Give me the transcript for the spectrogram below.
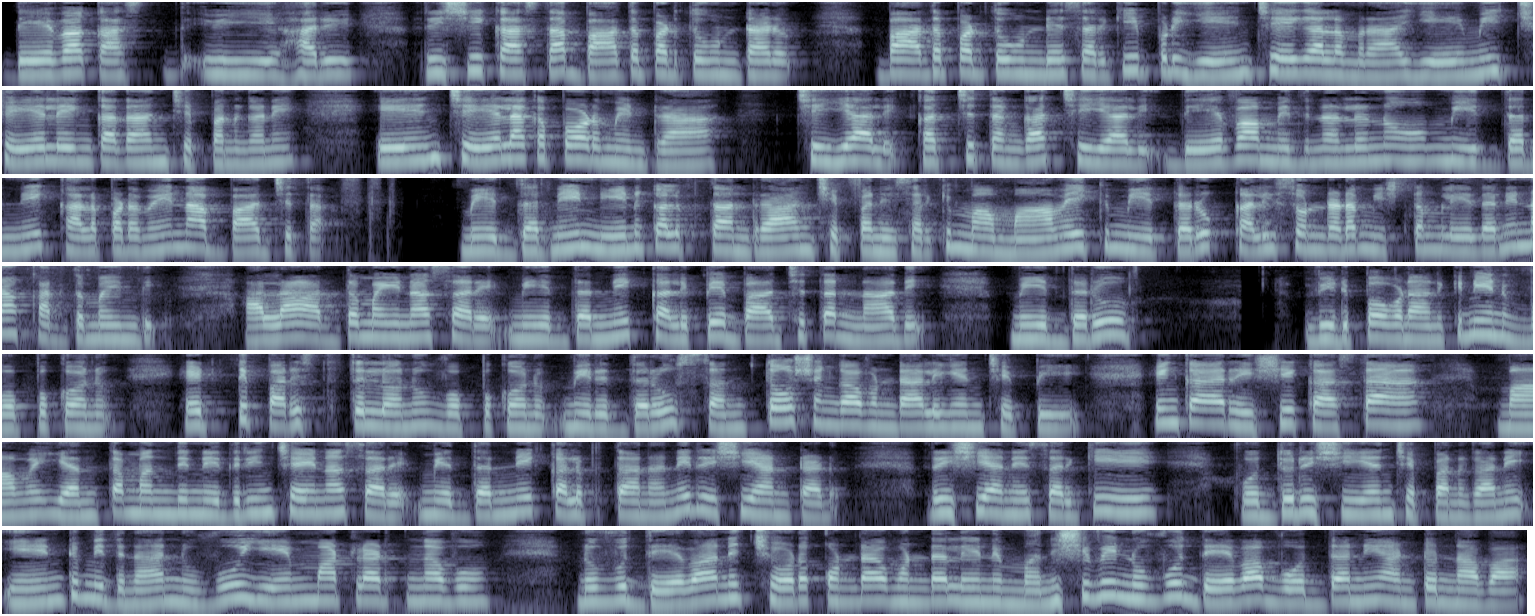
దేవా కాస్త ఈ హరి రిషి కాస్త బాధపడుతూ ఉంటాడు. బాధపడుతూ ఉండేసరికి ఇప్పుడు ఏం చేయగలంరా ఏమీ చేయలేం కదా అని చెప్పాను కానీ ఏం చేయలేకపోవడం ఏంట్రా? చెయ్యాలి ఖచ్చితంగా చెయ్యాలి. దేవా మిథునలను మీ ఇద్దరిని కలపడమే నా బాధ్యత. మీ ఇద్దరిని నేను కలుపుతాను రా అని చెప్పనేసరికి మా మావయ్యకి మీ ఇద్దరు కలిసి ఉండడం ఇష్టం లేదని నాకు అర్థమైంది. అలా అర్థమైనా సరే మీ ఇద్దరిని కలిపే బాధ్యత నాది. మీ ఇద్దరు విడిపోవడానికి నేను ఒప్పుకోను. ఎట్టి పరిస్థితుల్లోనూ ఒప్పుకోను. మీరిద్దరూ సంతోషంగా ఉండాలి అని చెప్పి. ఇంకా రిషి కాస్త మామ ఎంతమందిని ఎదిరించైనా సరే మీ ఇద్దరిని కలుపుతానని రిషి అంటాడు. రిషి అనేసరికి వద్దు రిషి అని చెప్పాను. కానీ ఏంటి మీదన నువ్వు ఏం మాట్లాడుతున్నావు? నువ్వు దేవాన్ని చూడకుండా ఉండలేని మనిషివి నువ్వు. దేవా వద్దని అంటున్నావా?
